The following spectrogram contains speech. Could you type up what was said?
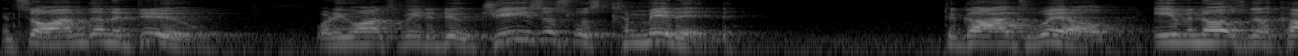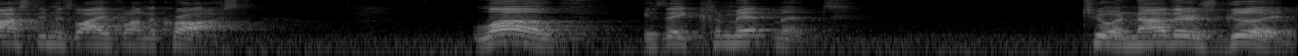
and so I'm going to do what he wants me to do. Jesus was committed to God's will, even though it was going to cost him his life on the cross. Love is a commitment to another's good.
